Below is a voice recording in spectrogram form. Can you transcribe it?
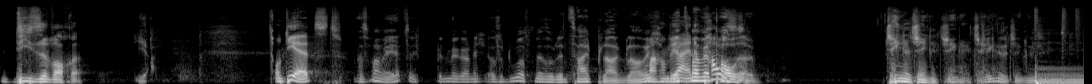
diese Woche. Ja. Und jetzt Was machen wir jetzt? Ich bin mir gar nicht, also du hast mehr so den Zeitplan, glaube ich. Machen wir jetzt eine machen wir Pause. Pause. Jingle, jingle, jingle, jingle. Jingle, jingle, jingle.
